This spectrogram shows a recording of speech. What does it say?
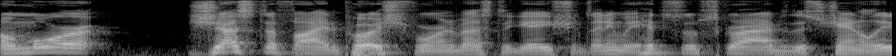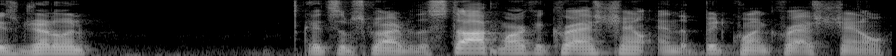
a more justified push for investigations. Anyway, hit subscribe to this channel, ladies and gentlemen. Hit subscribe to the stock market crash channel and the Bitcoin crash channel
